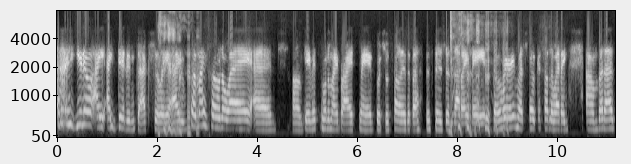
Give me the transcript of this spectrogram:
you know, I, I didn't actually. I put my phone away and um, gave it to one of my bridesmaids, which was probably the best decision that I made. so very much focused on the wedding. Um, but as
